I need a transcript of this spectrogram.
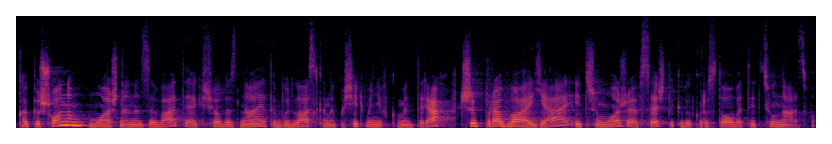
капюшоном можна називати. Якщо ви знаєте, будь ласка, напишіть мені в коментарях, чи права я і чи можу я все ж таки використовувати цю назву.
